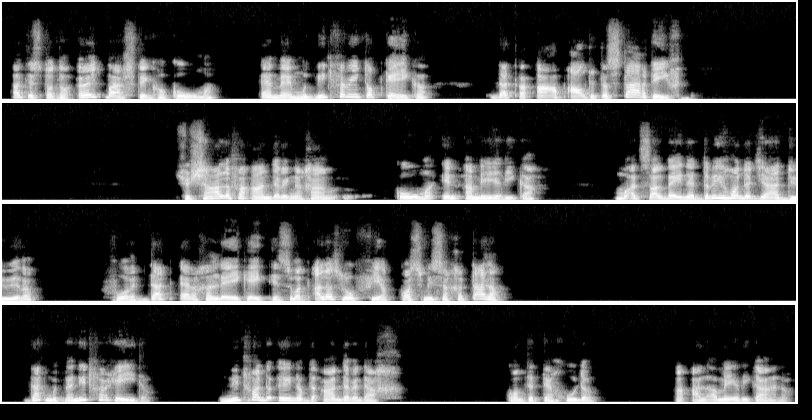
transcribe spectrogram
het is tot een uitbarsting gekomen en men moet niet vreemd opkijken dat een aap altijd een staart heeft. Sociale veranderingen gaan komen in Amerika, maar het zal bijna 300 jaar duren voordat er gelijkheid is, want alles loopt via kosmische getallen. Dat moet men niet vergeten. Niet van de een op de andere dag komt het ten goede aan alle Amerikanen.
